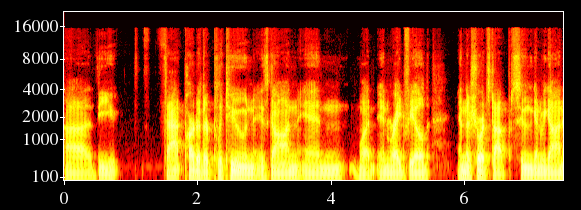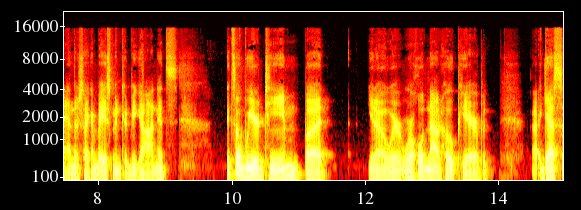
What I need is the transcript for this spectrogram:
Uh, the fat part of their platoon is gone in what in right field, and their shortstop soon going to be gone, and their second baseman could be gone. It's it's a weird team, but you know we're we're holding out hope here. But I guess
